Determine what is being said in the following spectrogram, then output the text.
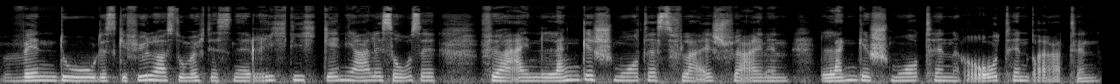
wenn du das Gefühl hast, du möchtest eine richtig geniale Soße für ein langgeschmortes Fleisch, für einen langgeschmorten roten Braten,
